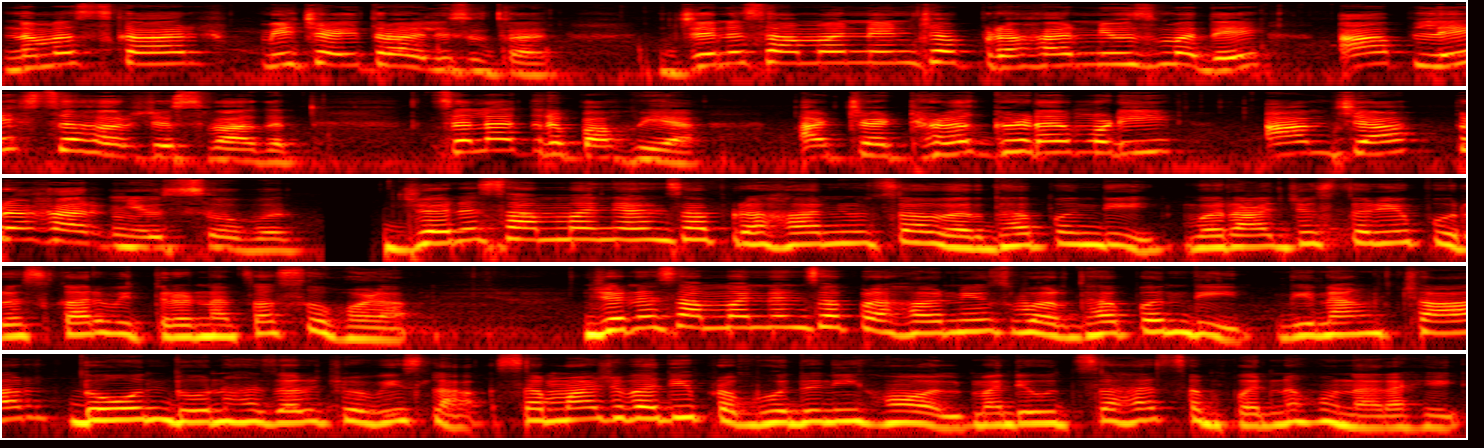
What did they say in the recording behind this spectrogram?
नमस्कार मी चैत्र अली सुतार. जनसामान्यांच्या प्रहार न्यूजमध्ये आपले सहर्ष स्वागत. चला तर पाहूया आजच्या ठळक घडामोडी आमच्या प्रहार न्यूज सोबत. जनसामान्यांचा प्रहार न्यूजचा वर्धापन दिन व राज्यस्तरीय पुरस्कार वितरणाचा सोहळा. जनसामान्यांचा प्रहार न्यूज वर्धापन दिन दिनांक चार दोन दोन हजार चोवीसला समाजवादी प्रबोधिनी हॉलमध्ये उत्साहात संपन्न होणार आहे.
